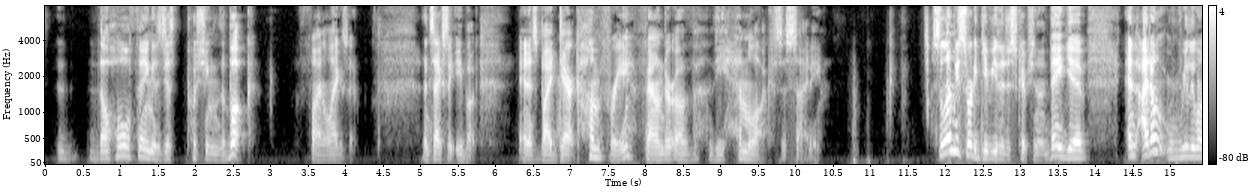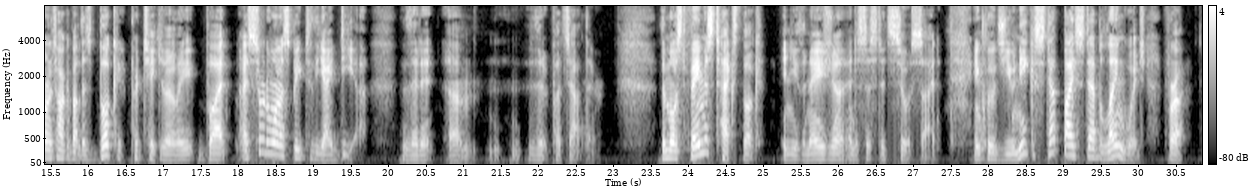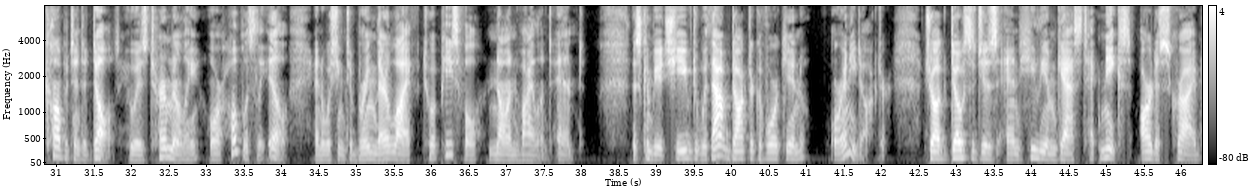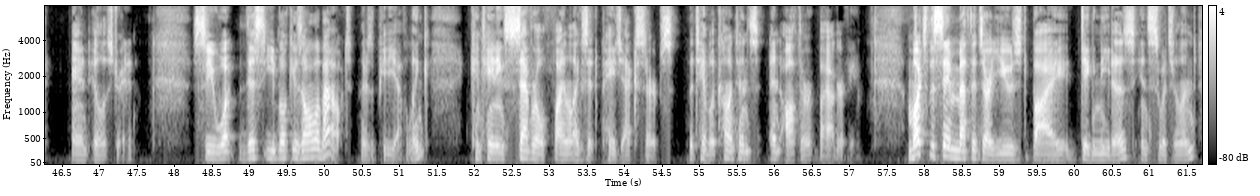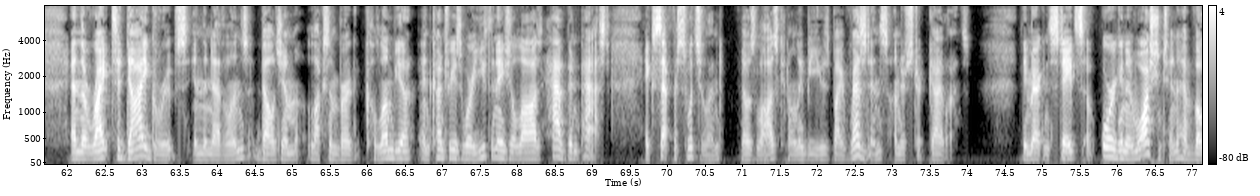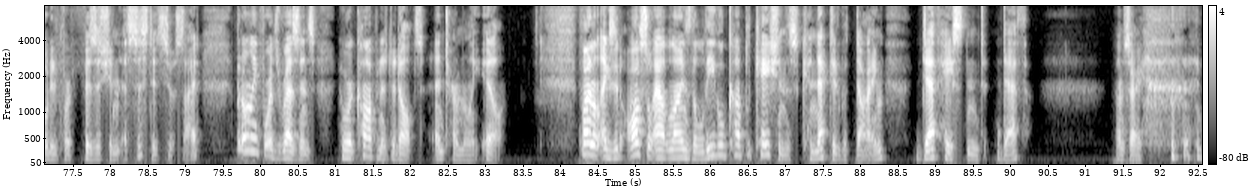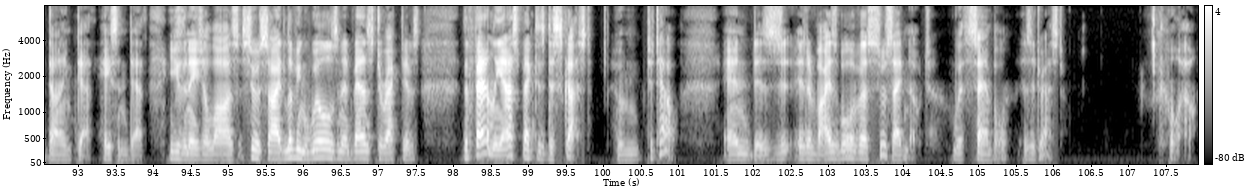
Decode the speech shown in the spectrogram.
the whole thing is just pushing the book, Final Exit. It's actually ebook. And it's by Derek Humphry, founder of the Hemlock Society. So let me sort of give you the description that they give. And I don't really want to talk about this book particularly, but I sort of want to speak to the idea that it um, that it puts out there. The most famous textbook in euthanasia and assisted suicide includes unique step-by-step language for a competent adult who is terminally or hopelessly ill and wishing to bring their life to a peaceful, non-violent end. This can be achieved without Dr. Kevorkian or any doctor. Drug dosages and helium gas techniques are described and illustrated. See what this ebook is all about. There's a PDF link containing several final exit page excerpts the table of contents, and author biography. Much the same methods are used by Dignitas in Switzerland and the Right to Die groups in the Netherlands, Belgium, Luxembourg, Colombia, and countries where euthanasia laws have been passed. Except for Switzerland, those laws can only be used by residents under strict guidelines. The American states of Oregon and Washington have voted for physician assisted suicide, but only for its residents who are competent adults and terminally ill. Final Exit also outlines the legal complications connected with dying, death hastened death. I'm sorry, dying, death, hastened death, euthanasia laws, suicide, living wills, and advance directives. The family aspect is discussed, whom to tell, and is it advisable if a suicide note with sample is addressed. wow.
